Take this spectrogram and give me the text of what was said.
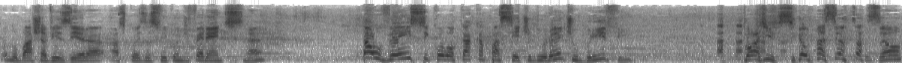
quando baixa a viseira, as coisas ficam diferentes, né? Talvez se colocar capacete durante o briefing, pode ser uma sensação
